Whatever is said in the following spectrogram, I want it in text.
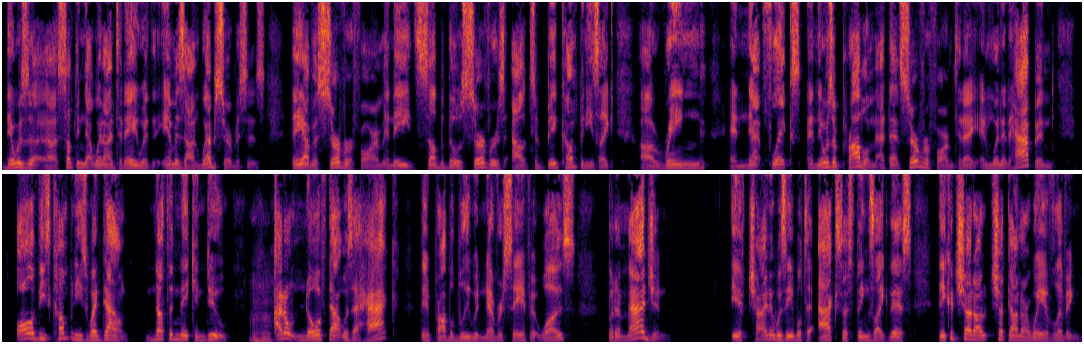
there was a, uh, something that went on today with Amazon Web Services. They have a server farm and they sub those servers out to big companies like uh, Ring and Netflix. And there was a problem at that server farm today. And when it happened, all of these companies went down. Nothing they can do. Mm-hmm. I don't know if that was a hack. They probably would never say if it was. But imagine if China was able to access things like this, they could shut out shut down our way of living.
